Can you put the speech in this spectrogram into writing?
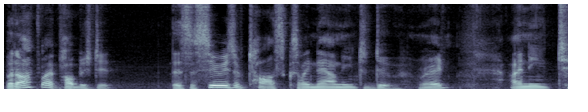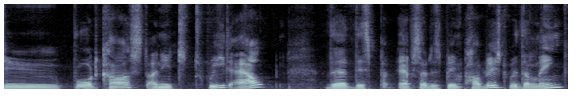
But after I published it, there's a series of tasks I now need to do, right? I need to broadcast, I need to tweet out that this episode has been published with a link.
